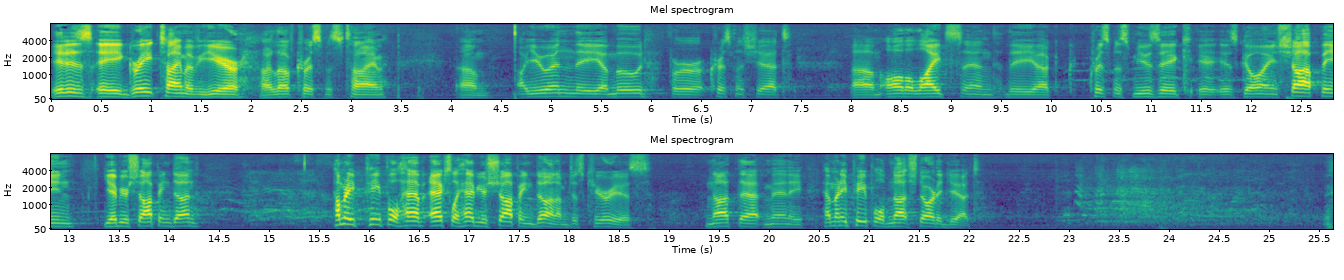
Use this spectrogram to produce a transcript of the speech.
It is a great time of year. I love Christmas time. Um, are you in the uh, mood for Christmas yet? Um, all the lights and the uh, Christmas music is going. Shopping. You have your shopping done? How many people have actually have your shopping done? I'm just curious. Not that many. How many people have not started yet?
